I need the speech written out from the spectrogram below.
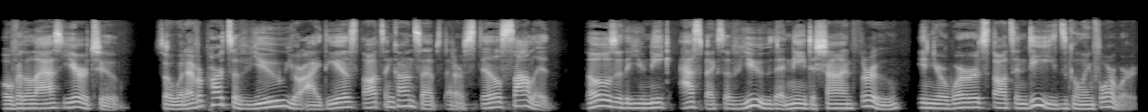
over the last year or two. So, whatever parts of you, your ideas, thoughts, and concepts that are still solid, those are the unique aspects of you that need to shine through in your words, thoughts, and deeds going forward.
